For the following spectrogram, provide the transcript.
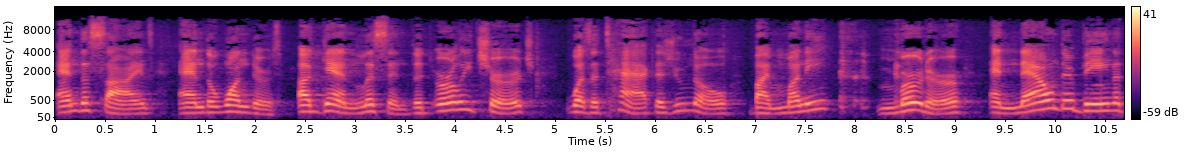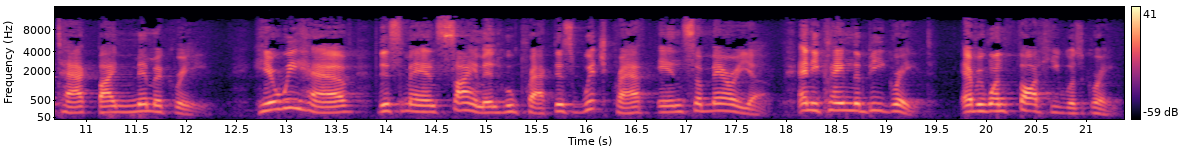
and the signs and the wonders. Again, listen, the early church was attacked, as you know, by money, murder, and now they're being attacked by mimicry. Here we have this man, Simon, who practiced witchcraft in Samaria, and he claimed to be great. Everyone thought he was great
